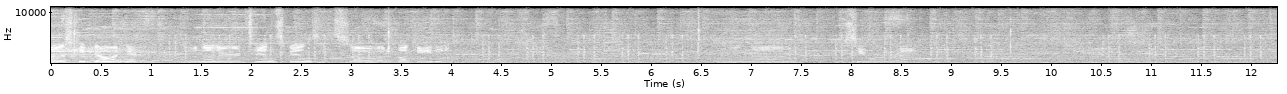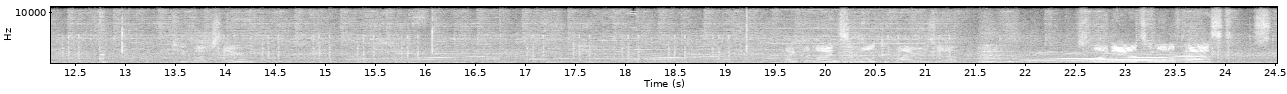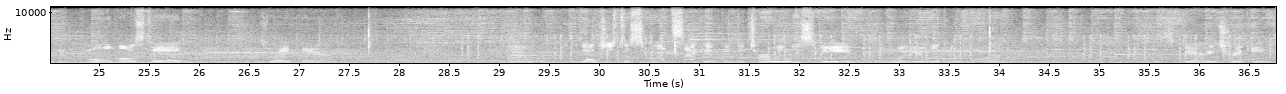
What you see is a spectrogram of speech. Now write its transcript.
let us keep going here. Another 10 spins or so at a buck 80. And then uh, we'll see where we're at. Two bucks there. like to line some multipliers up. Slow down, it's a little fast. Almost did. It's right there. You got just a split second to determine the speed and what you're looking for. It's very tricky.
